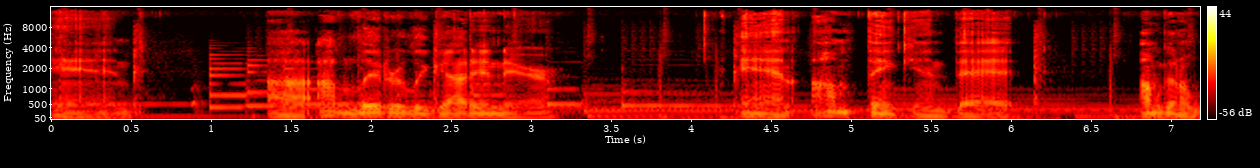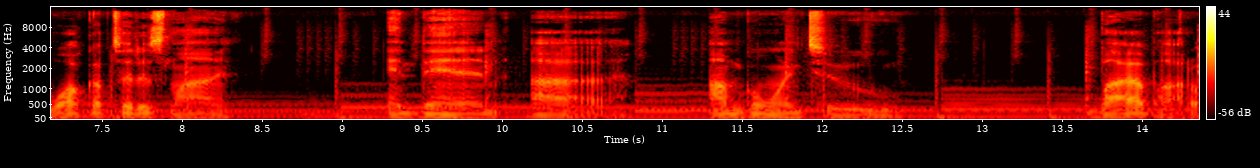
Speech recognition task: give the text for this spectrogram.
And uh, I literally got in there and I'm thinking that I'm going to walk up to this line and then uh, I'm going to buy a bottle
